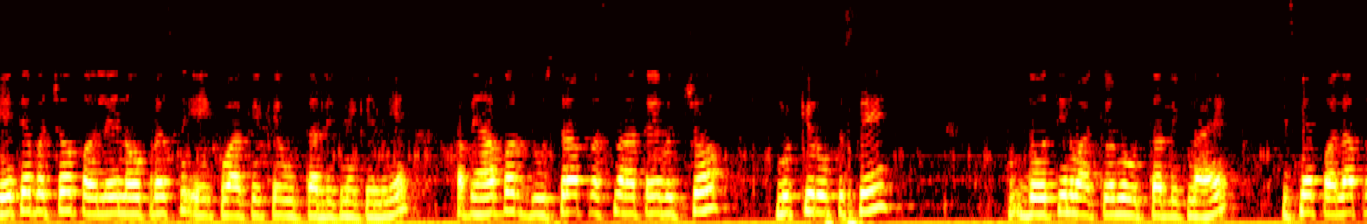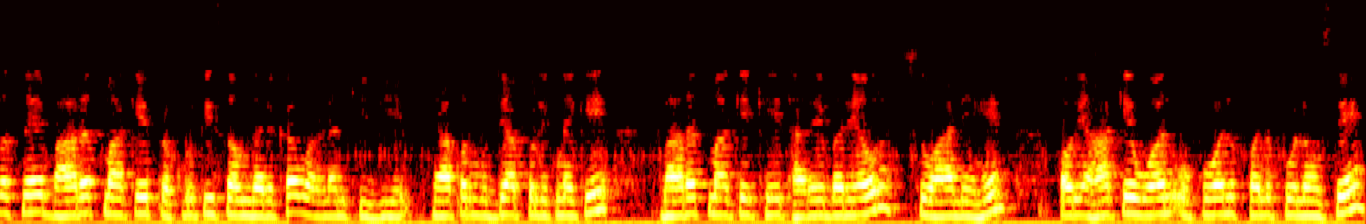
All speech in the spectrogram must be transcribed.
ये थे बच्चों पहले नौ प्रश्न एक वाक्य के उत्तर लिखने के लिए। अब यहाँ पर दूसरा प्रश्न आता है बच्चों, मुख्य रूप से दो तीन वाक्यों में उत्तर लिखना है। इसमें पहला प्रश्न है, भारत माँ के प्रकृति सौंदर्य का वर्णन कीजिए। यहाँ पर मुद्दे आपको लिखना है कि, भारत माँ के खेत हरे भरे और सुहाने हैं और यहाँ के वन उपवन फल फूलों से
